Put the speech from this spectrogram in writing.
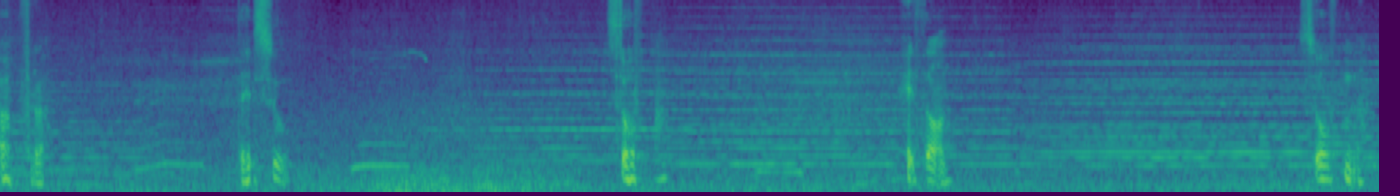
Afra. Tesu. Hathon. Sofna. Sofna.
